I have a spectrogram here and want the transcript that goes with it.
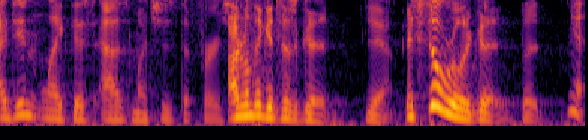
I didn't like this as much as the first. I don't one. think it's as good. Yeah. It's still really good, but Yeah.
